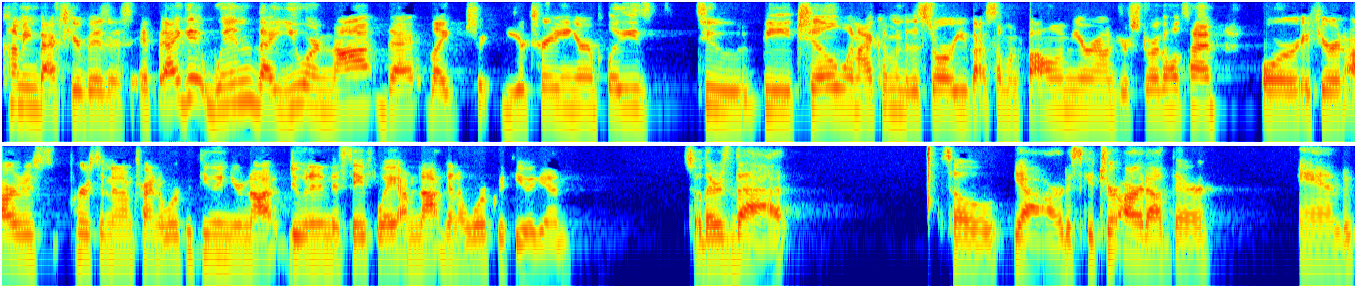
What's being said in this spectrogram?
coming back to your business. If I get wind that you are not that like tr- you're training your employees to be chill when I come into the store, you got someone following me around your store the whole time, or if you're an artist person and I'm trying to work with you and you're not doing it in a safe way, I'm not going to work with you again. So there's that. So yeah, artists get your art out there and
